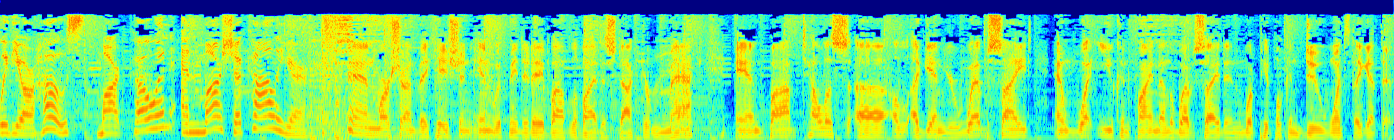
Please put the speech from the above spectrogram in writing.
with your hosts, Mark Cohen and Marsha Collier. And Marsha on vacation in with me today, Bob Levitus, Dr. Mac. And Bob, tell us uh, again your website and what you can find on the website and what people can do once they get there.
